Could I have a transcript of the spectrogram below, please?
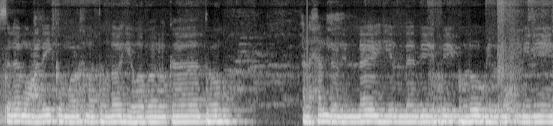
السلام عليكم ورحمة الله وبركاته. الحمد لله الذي في قلوب المؤمنين.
